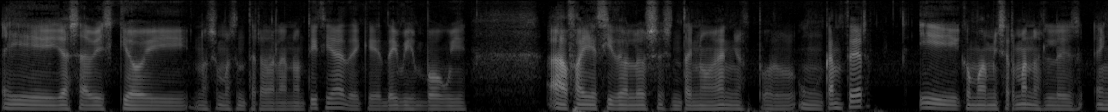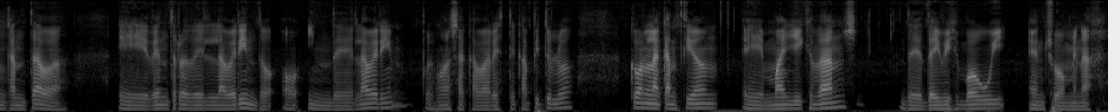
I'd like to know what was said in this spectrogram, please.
eh, ya sabéis que hoy nos hemos enterado de la noticia de que David Bowie ha fallecido a los 69 años por un cáncer y como a mis hermanos les encantaba eh, dentro del laberinto o in the labyrinth, pues vamos a acabar este capítulo con la canción eh, Magic Dance de David Bowie en su homenaje.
